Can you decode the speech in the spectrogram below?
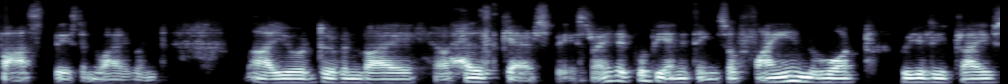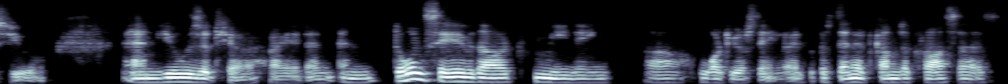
fast paced environment? Are you driven by a healthcare space right? It could be anything. So find what really drives you and use it here right? And and don't say without meaning uh, what you're saying right? Because then it comes across as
